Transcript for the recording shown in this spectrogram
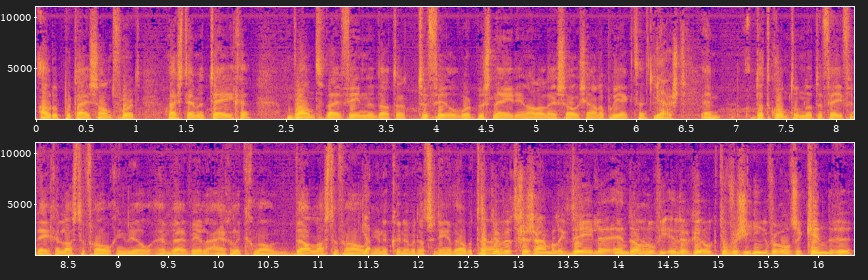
oude partij Zandvoort, wij stemmen tegen, want wij vinden dat er te veel wordt besneden in allerlei sociale projecten. Juist. En dat komt omdat de VVD geen lastenverhoging wil en wij willen eigenlijk gewoon wel lastenverhoging Ja. en dan kunnen we dat soort dingen wel Dan betalen. kunnen we het gezamenlijk delen en dan, hoef je, dan kun je ook de voorzieningen voor onze kinderen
